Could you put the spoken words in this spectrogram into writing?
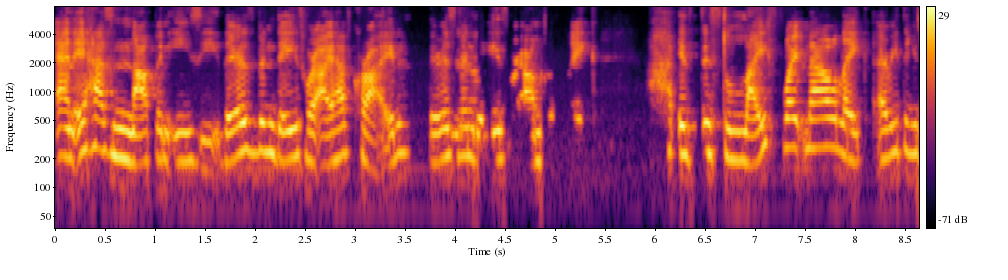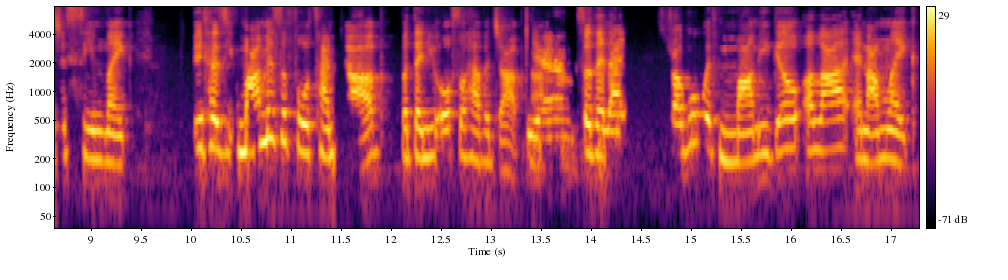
and it has not been easy. There's been days where I have cried. There has yeah. been days where I'm just like, is this life right now? Like everything just seemed like because mom is a full time job, but then you also have a job. Yeah. So then I struggle with mommy guilt a lot, and I'm like,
